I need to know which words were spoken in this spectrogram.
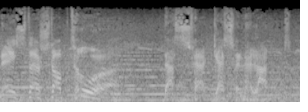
Nächster Stopp Tour. Das vergessene Land.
